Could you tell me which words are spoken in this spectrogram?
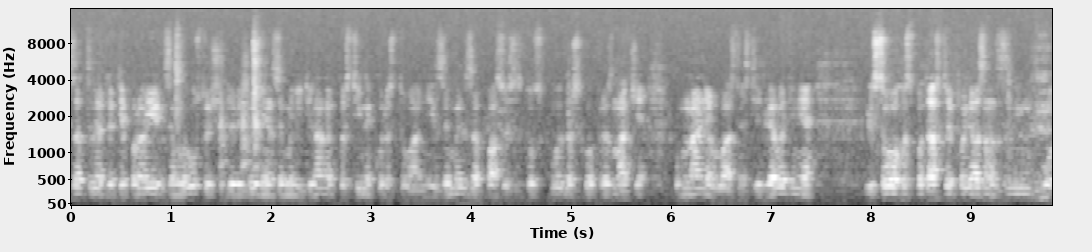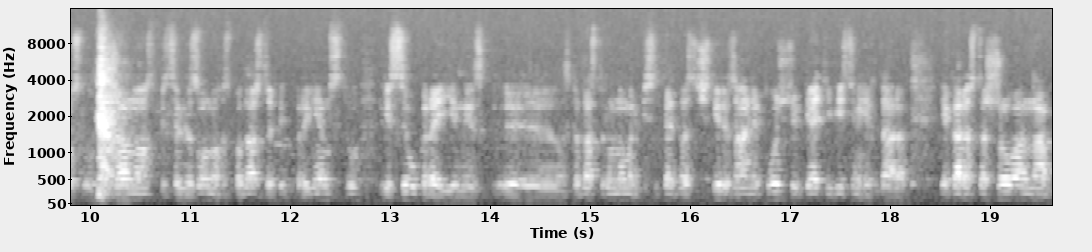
затвердити проєкт землеустрою щодо відведення земельних ділянок в постійне користування і земель запасу сільськогосподарського призначення комунальної власності для ведення лісового господарства і пов'язаних з ним послуг державного спеціалізованого господарства підприємству Ліси України з, е, з кадастровим номер 5524 загальною площею 5,8 гектара, яка розташована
